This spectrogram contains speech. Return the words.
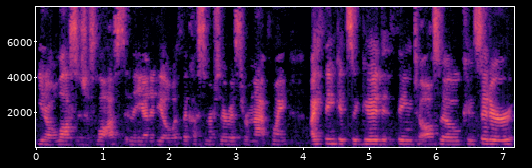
you know, loss is just lost, and then you got to deal with the customer service from that point. I think it's a good thing to also consider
